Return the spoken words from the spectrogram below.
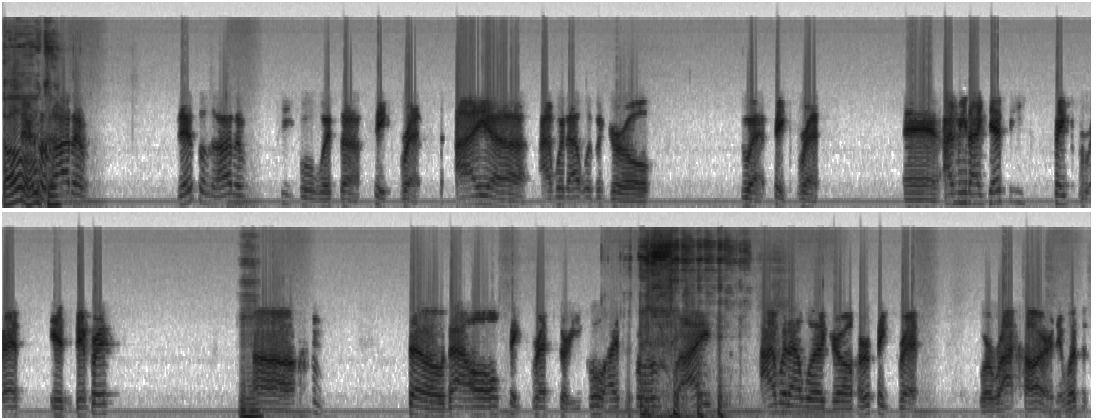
Oh, there's okay. a lot of there's a lot of people with uh, fake breasts. I uh, I went out with a girl who had fake breasts, and I mean, I guess each fake breast is different. Mhm. Uh, so not all fake breasts are equal, I suppose. I I went out with a girl. Her fake breasts were rock hard. It wasn't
